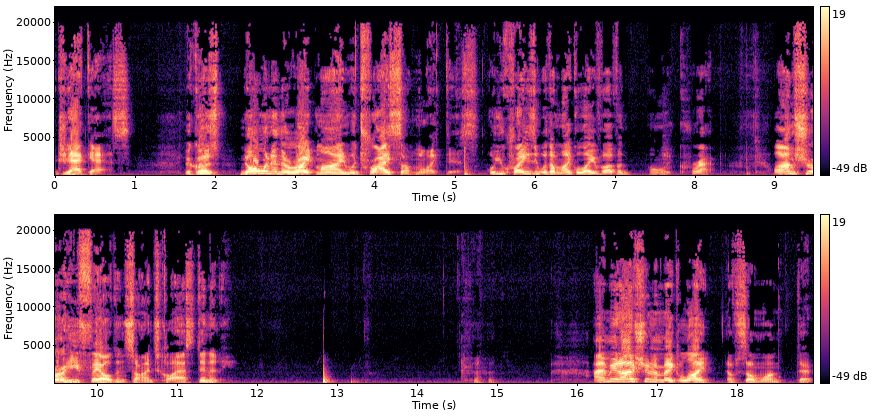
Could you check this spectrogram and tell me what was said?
jackass. Because no one in their right mind would try something like this. Are you crazy with a microwave oven? Holy crap. Well, I'm sure he failed in science class, didn't he? I mean, I shouldn't make light of someone that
